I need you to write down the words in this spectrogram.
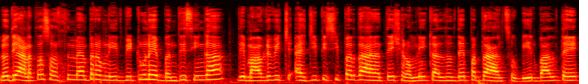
ਲੁਧਿਆਣਾ ਤੋਂ ਸੰਸਦ ਮੈਂਬਰ ਅਵਨੀਤ ਬਿੱਟੂ ਨੇ ਬੰਦੀ ਸਿੰਘਾਂ ਦੇ ਮਾਮਲੇ ਵਿੱਚ ਐਸਜੀਪੀਸੀ ਪ੍ਰਧਾਨ ਅਤੇ ਸ਼੍ਰੋਮਣੀ ਅਕਾਲੀ ਦਲ ਦੇ ਪ੍ਰਧਾਨ ਸੁਖਬੀਰ ਬਾਲ ਤੇ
